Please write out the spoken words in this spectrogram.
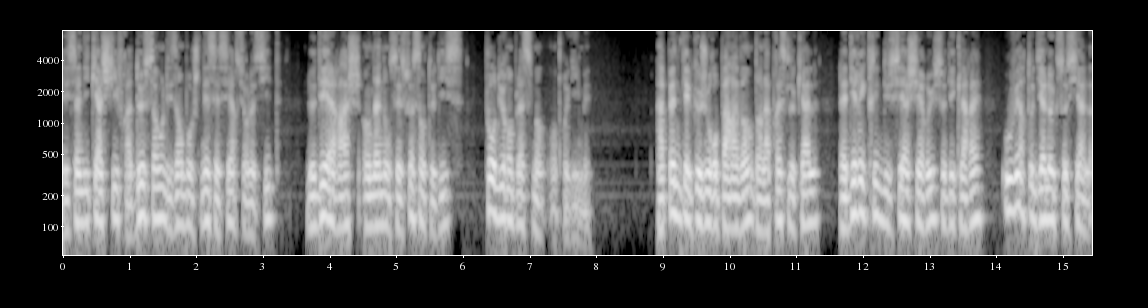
Les syndicats chiffrent à deux cents les embauches nécessaires sur le site, le DRH en annonçait soixante-dix pour du remplacement. À peine quelques jours auparavant, dans la presse locale, la directrice du CHRU se déclarait ouverte au dialogue social.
